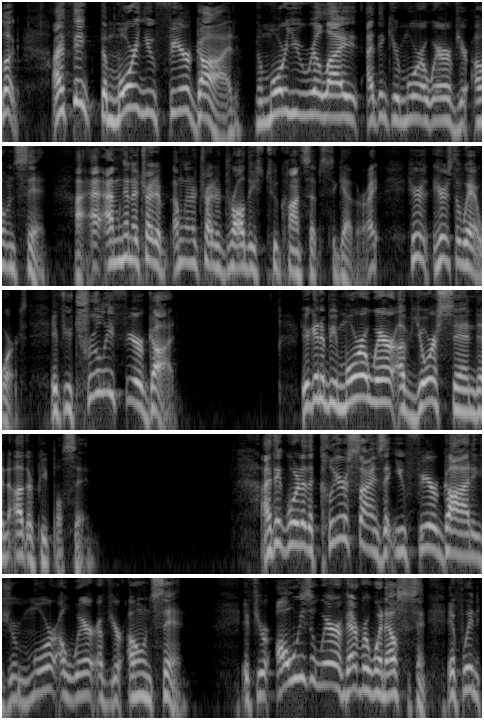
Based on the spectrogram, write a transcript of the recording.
Look, I think the more you fear God, the more you realize. I think you're more aware of your own sin. I, am going to try to I'm going to try to draw these two concepts together. Right here, here's the way it works. If you truly fear God, you're going to be more aware of your sin than other people's sin. I think one of the clear signs that you fear God is you're more aware of your own sin. If you're always aware of everyone else's sin, if when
